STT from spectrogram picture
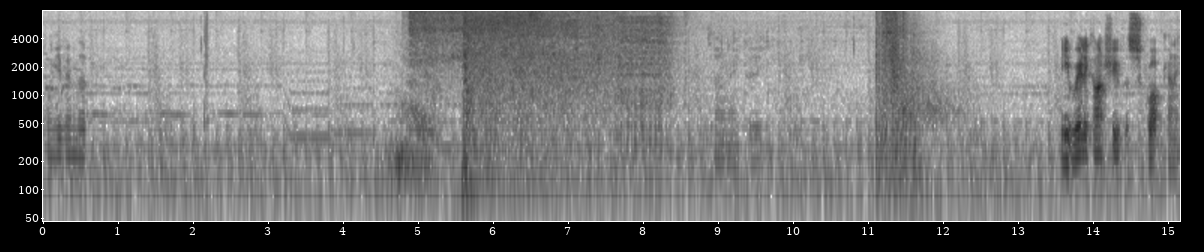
And give him the He really can't shoot for squat, can he?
